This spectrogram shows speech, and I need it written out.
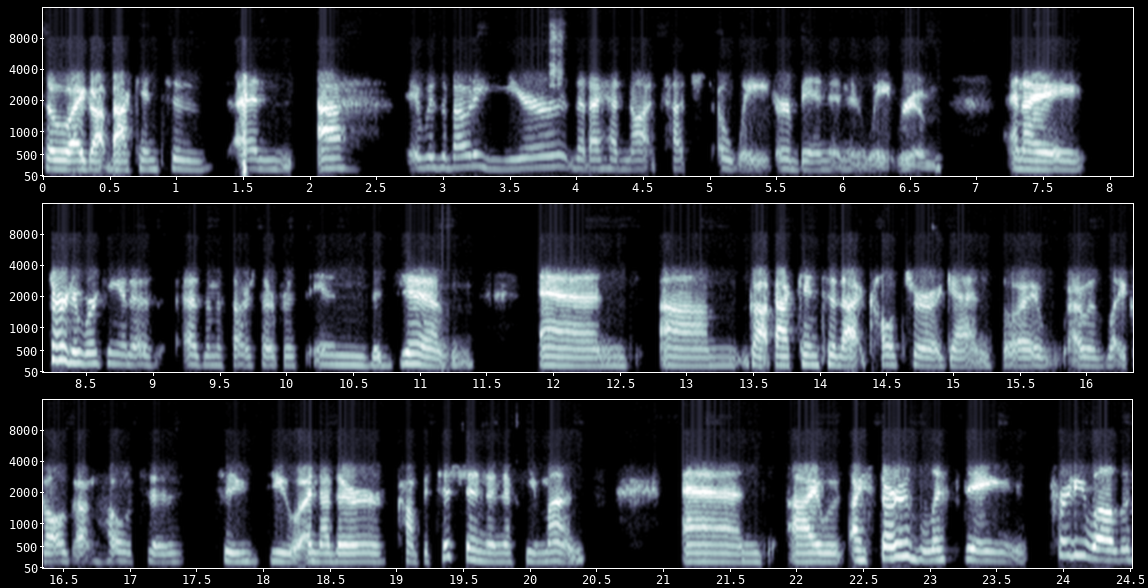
So I got back into and uh, it was about a year that I had not touched a weight or been in a weight room, and I started working as as a massage therapist in the gym and um, got back into that culture again. So I, I was like all gung ho to to do another competition in a few months. And I would I started lifting pretty well the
